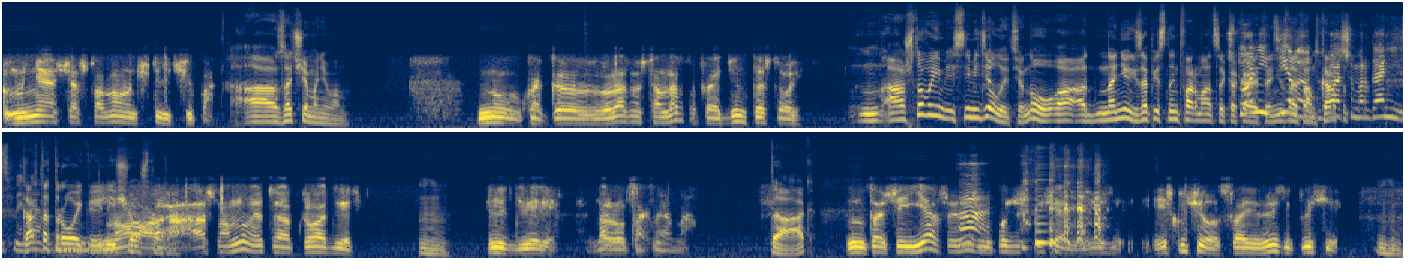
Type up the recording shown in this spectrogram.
У меня сейчас установлено 4 чипа. А зачем они вам? Ну, как, э, разных стандартов и один тестовый. А что вы с ними делаете? Ну, а, а на них записана информация какая-то, что они не знаю, там в карта, вашем организме? карта да? тройка или Но еще что-то. Основное это открывать дверь. Мгм. Или двери. Даже вот так, наверное. Так. Ну, то есть и я в своей А. ключами. Из- Исключил в своей жизни ключи. Мгм.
